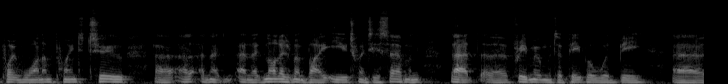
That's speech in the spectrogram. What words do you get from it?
point one and point two, uh, an, an, acknowledgement by EU27 that uh, free movement of people would be uh,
